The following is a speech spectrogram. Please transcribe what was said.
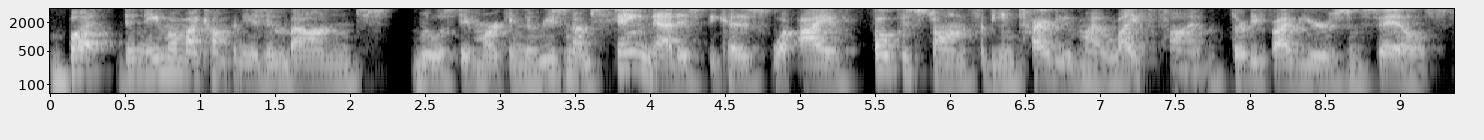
But the name of my company is Inbound Real Estate Marketing. The reason I'm saying that is because what I've focused on for the entirety of my lifetime, 35 years in sales,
